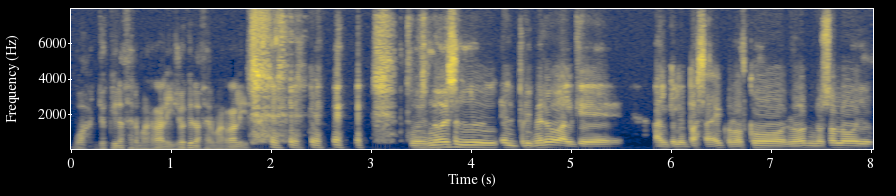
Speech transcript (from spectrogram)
Buah, yo quiero hacer más rallies, yo quiero hacer más rallies. pues no es el primero al que, al que le pasa. ¿eh? Conozco no, solo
